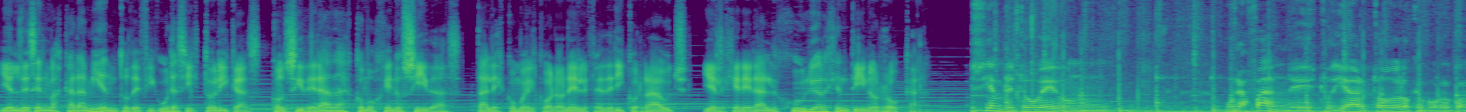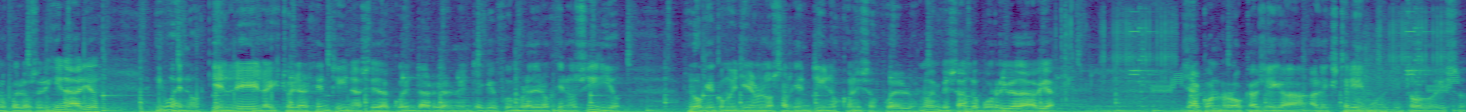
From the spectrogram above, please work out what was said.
y el desenmascaramiento de figuras históricas consideradas como genocidas, tales como el coronel Federico Rauch y el general Julio Argentino Roca. Siempre tuve un, un afán de estudiar todo lo que ocurrió con los pueblos originarios y bueno, quien lee la historia argentina se da cuenta realmente que fue un verdadero genocidio lo que cometieron los argentinos con esos pueblos, ¿no? Empezando por Rivadavia, ya con Roca llega al extremo de todo eso.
